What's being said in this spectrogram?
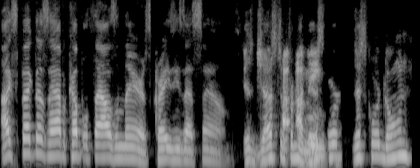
I expect us to have a couple thousand there. As crazy as that sounds. Is Justin I- from the I mean- Discord, Discord going?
